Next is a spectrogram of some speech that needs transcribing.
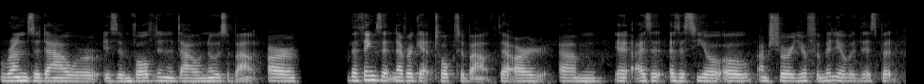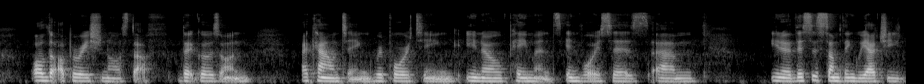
runs a DAO or is involved in a DAO knows about are the things that never get talked about. That are, um, as a as a COO, I'm sure you're familiar with this, but all the operational stuff that goes on, accounting, reporting, you know, payments, invoices. Um, you know, this is something we actually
